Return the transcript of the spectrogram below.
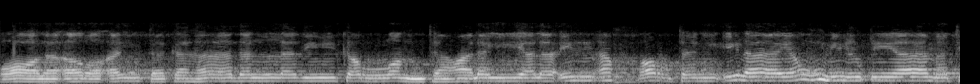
قَالَ أَرَأَيْتَكَ هَٰذَا الَّذِي كَرَّمْتَ عَلَيَّ لَئِنْ أَخَّرْتَنِ إِلَىٰ يَوْمِ الْقِيَامَةِ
